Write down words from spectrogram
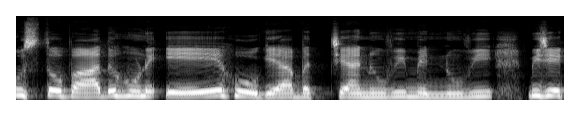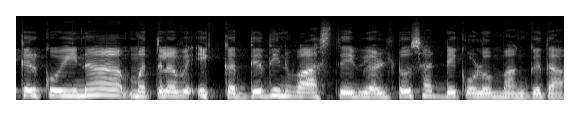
ਉਸ ਤੋਂ ਬਾਅਦ ਹੁਣ ਇਹ ਹੋ ਗਿਆ ਬੱਚਿਆਂ ਨੂੰ ਵੀ, ਮੈਨੂੰ ਵੀ ਵੀ ਜੇਕਰ ਕੋਈ ਨਾ ਮਤਲਬ ਇੱਕ ਅੱਧੇ ਦਿਨ ਵਾਸਤੇ ਵੀ ਅਲਟੋ ਸਾਡੇ ਕੋਲੋਂ ਮੰਗਦਾ,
